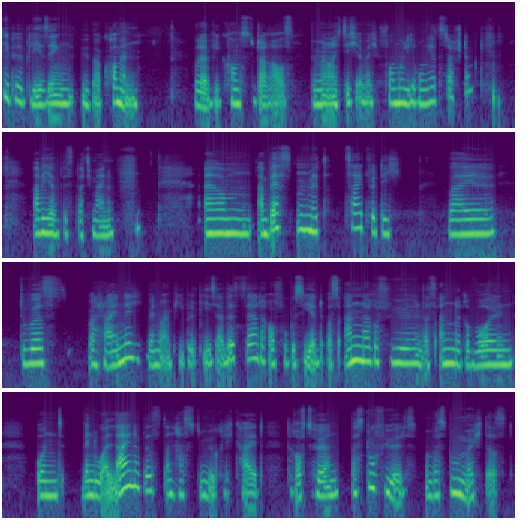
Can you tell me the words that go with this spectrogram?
People-Pleasing überkommen? Oder wie kommst du da raus? Bin mir noch nicht sicher, welche Formulierung jetzt da stimmt. Aber ihr wisst, was ich meine. Ähm, am besten mit Zeit für dich, weil du wirst wahrscheinlich, wenn du ein People-Pleaser bist, sehr darauf fokussiert, was andere fühlen, was andere wollen. Und wenn du alleine bist, dann hast du die Möglichkeit, darauf zu hören, was du fühlst und was du möchtest.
